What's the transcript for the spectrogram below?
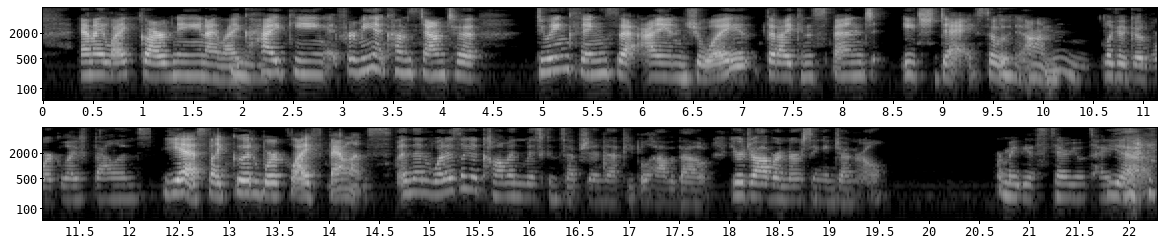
and I like gardening, I like Mm. hiking. For me, it comes down to doing things that I enjoy that I can spend each day. So, Mhm. um, like a good work life balance. yes, like good work life balance. And then what is like a common misconception that people have about your job or nursing in general? or maybe a stereotype. Yeah.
